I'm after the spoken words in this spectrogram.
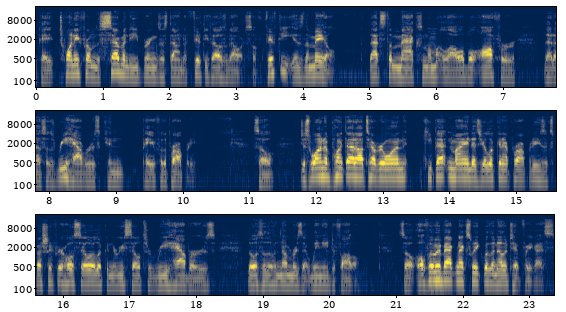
Okay, 20 from the 70 brings us down to $50,000. So 50 is the MAO. That's the maximum allowable offer that us as rehabbers can pay for the property. So just wanted to point that out to everyone. Keep that in mind as you're looking at properties, especially if you're a wholesaler looking to resell to rehabbers. Those are the numbers that we need to follow. So hopefully we'll be back next week with another tip for you guys.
